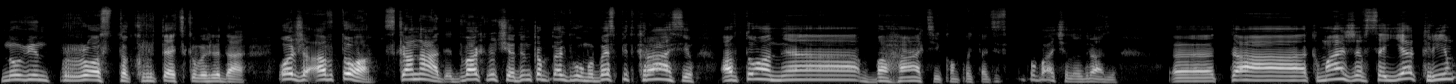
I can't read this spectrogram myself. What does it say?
Ну він просто крутецько виглядає. Отже, авто з Канади, два ключі, один комплект гуми, без підкрасів. Авто не багатій комплектації. Це побачили одразу. Е, так, майже все є, крім.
